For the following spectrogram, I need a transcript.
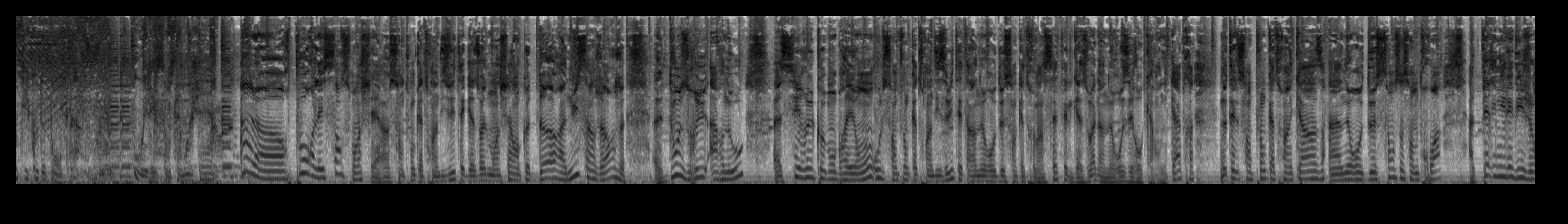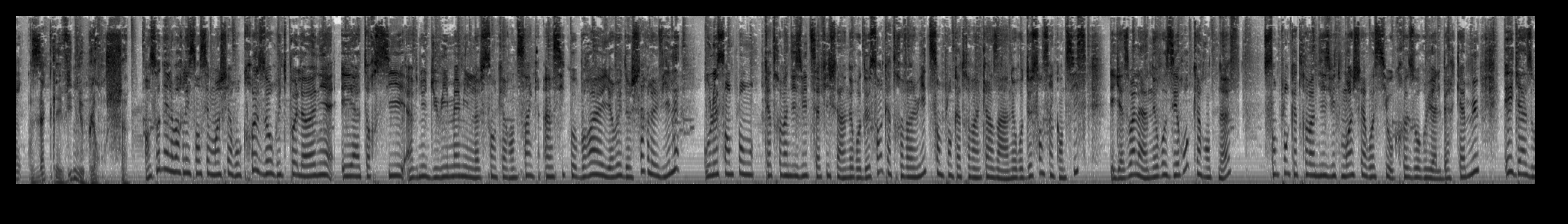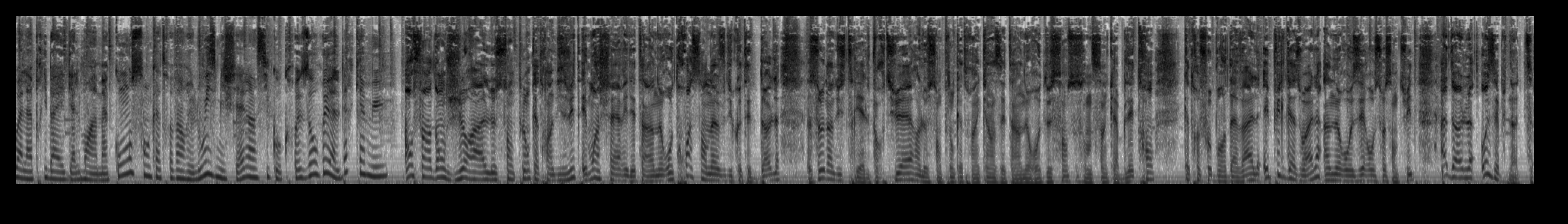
l'anti-coup de pompe. Où est l'essence la moins chère Alors, pour l'essence moins chère, samplon 98 et gasoil moins cher en Côte d'Or, à Nuit-Saint-Georges, euh, 12 rue Arnoux, euh, 6 rue Comont-Bréon, où le samplon 98 est à 1,287€ et le gasoil à 1,044€. Notez le samplon 95 à 1,263€ à Périgny-les-Dijon, Zac les Vignes Blanches. En Saône-et-Loire, l'essence est moins chère au Creusot, rue de Pologne, et à Torcy, avenue du 8 mai 1945, ainsi qu'au Breuil, rue de Charleville, où le samplon 98 s'affiche à 1,288€, samplon 95 à 1,256€ et gasoil à 1,049€. Samplon 98 moins cher aussi au Creusot rue Albert Camus et gasoil à prix bas également à Mâcon, 180 rue Louise Michel ainsi qu'au Creusot rue Albert Camus. Enfin, dans le Jura, le samplon 98 est moins cher. Il est à 1,309€ du côté de Dole. Zone industrielle portuaire, le samplon 95 est à 1,265€ à Blétran, 4 faubourg d'Aval. Et puis le gasoil, 1,068€ à Dole, aux Epnotes.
